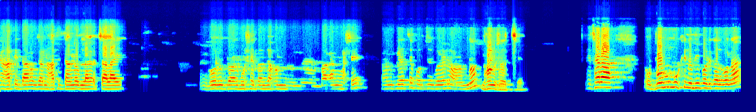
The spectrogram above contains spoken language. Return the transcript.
হাতির দানব যখন হাতির লাগা- চালায়, গরুর দল, মোষের দল যখন বাগানে আসে তখন কি হচ্ছে? প্রচুর পরিমাণে অরণ্য ধ্বংস হচ্ছে। এছাড়া বহুমুখী নদী পরিকল্পনা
